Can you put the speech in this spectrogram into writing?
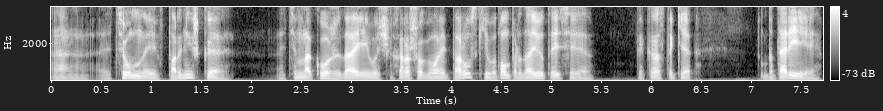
э, темный парнишка, темнокожий, да, и очень хорошо говорит по-русски. Вот он продает эти как раз-таки батареи,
